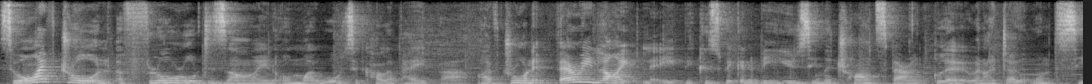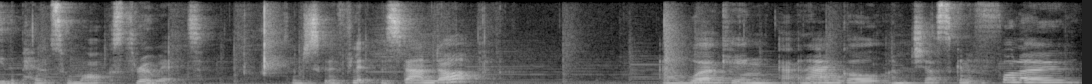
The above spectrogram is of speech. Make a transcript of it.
So I've drawn a floral design on my watercolour paper. I've drawn it very lightly because we're going to be using the transparent glue and I don't want to see the pencil marks through it. So I'm just going to flip the stand up and working at an angle, I'm just going to follow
